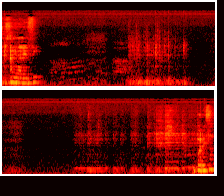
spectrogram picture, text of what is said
Pues agradecí. Por eso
